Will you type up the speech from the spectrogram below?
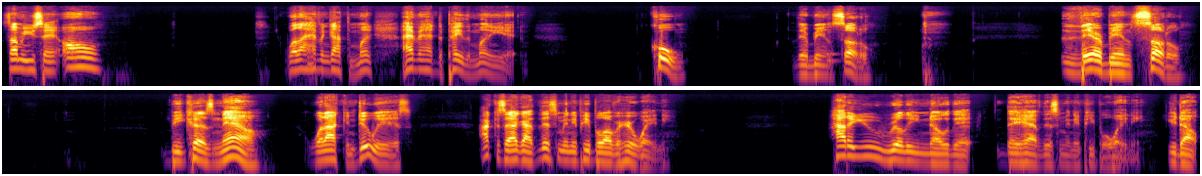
Some of you saying, "Oh, well, I haven't got the money. I haven't had to pay the money yet." Cool. They're being subtle. They're being subtle because now what I can do is I can say I got this many people over here waiting. How do you really know that they have this many people waiting? You don't.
